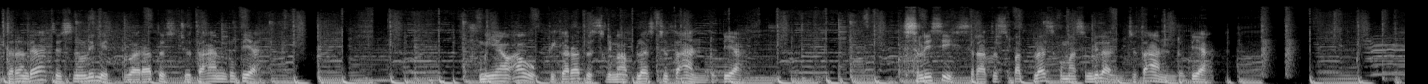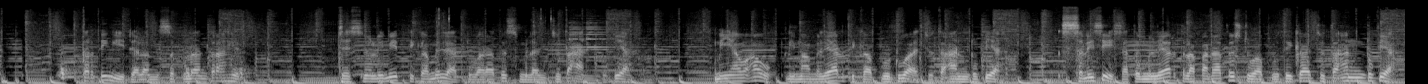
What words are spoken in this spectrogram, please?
Terendah Just No Limit 200 jutaan rupiah. Miao Auk 315 jutaan rupiah. Selisih 114,9 jutaan rupiah. Tertinggi dalam sebulan terakhir. Just No Limit 3 miliar 209 jutaan rupiah. Miao Auk 5 miliar 32 jutaan rupiah. Selisih 1 miliar 823 jutaan rupiah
